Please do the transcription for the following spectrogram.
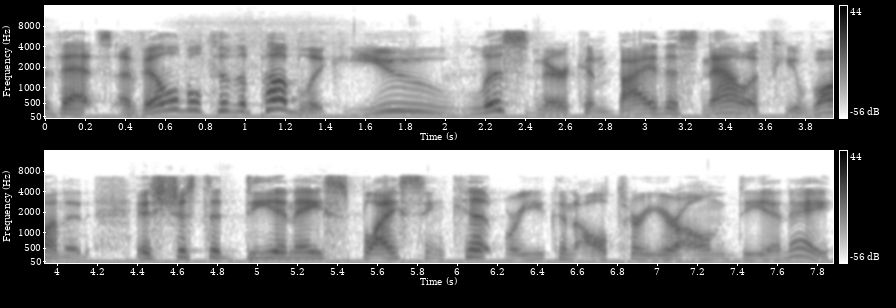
that's available to the public. You, listener, can buy this now if you wanted. It's just a DNA splicing kit where you can alter your own DNA.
